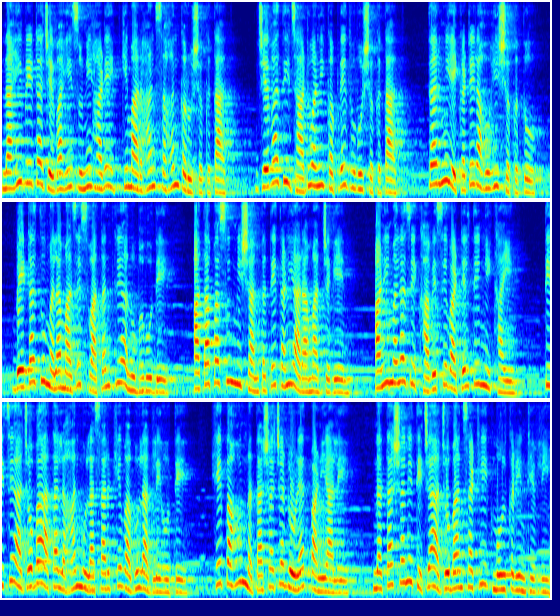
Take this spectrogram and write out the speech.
नाही बेटा जेव्हा ही जुनी हाडे इतकी मारहाण सहन करू शकतात. जेव्हा ती झाडू आणि कपडे धुवू शकतात. तर मी एकटे राहूही शकतो. बेटा तू मला माझे स्वातंत्र्य अनुभवू दे. आतापासून मी शांततेत आणि आरामात जगेन. आणि मला जे खावेसे वाटेल ते मी खाईन. तिचे आजोबा आता लहान मुलासारखे वागू लागले होते. हे पाहून नताशाच्या डोळ्यात पाणी आले. नताशाने तिच्या आजोबांसाठी एक मोल करीन ठेवली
